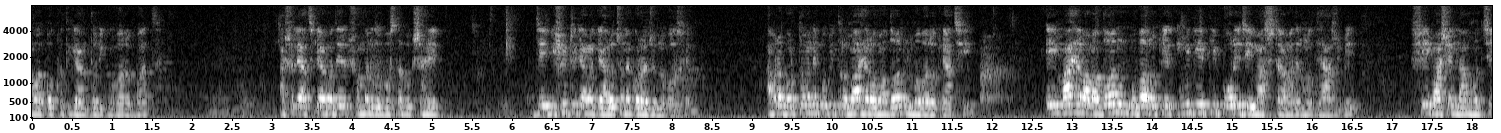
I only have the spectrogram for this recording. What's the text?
আমার পক্ষ থেকে আন্তরিক মোবারকবাদ। আসলে আজকে আমাদের সম্মানিত উপস্থাপক সাহেব যে বিষয়টি আমাকে আলোচনা করার জন্য বলছেন, আমরা বর্তমানে পবিত্র মাহে রমাদানুল মোবারকে আছি। এই মাহে রমাদানুল মুবারকের ইমিডিয়েটলি পরে যে মাসটা আমাদের মধ্যে আসবে, সেই মাসের নাম হচ্ছে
